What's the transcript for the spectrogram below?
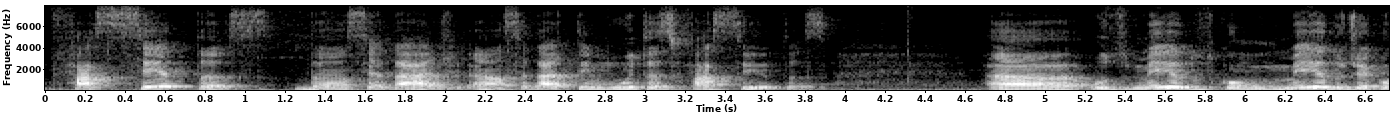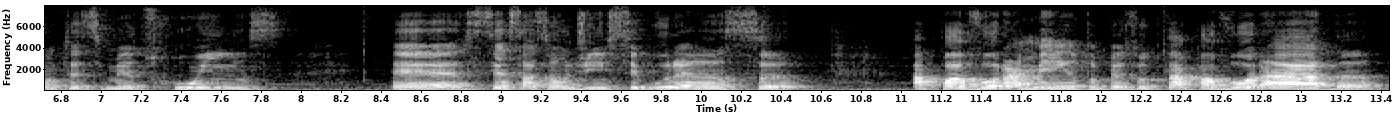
facetas da ansiedade. A ansiedade tem muitas facetas. Uh, os medos, como medo de acontecimentos ruins, é, sensação de insegurança, apavoramento, a pessoa que está apavorada,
